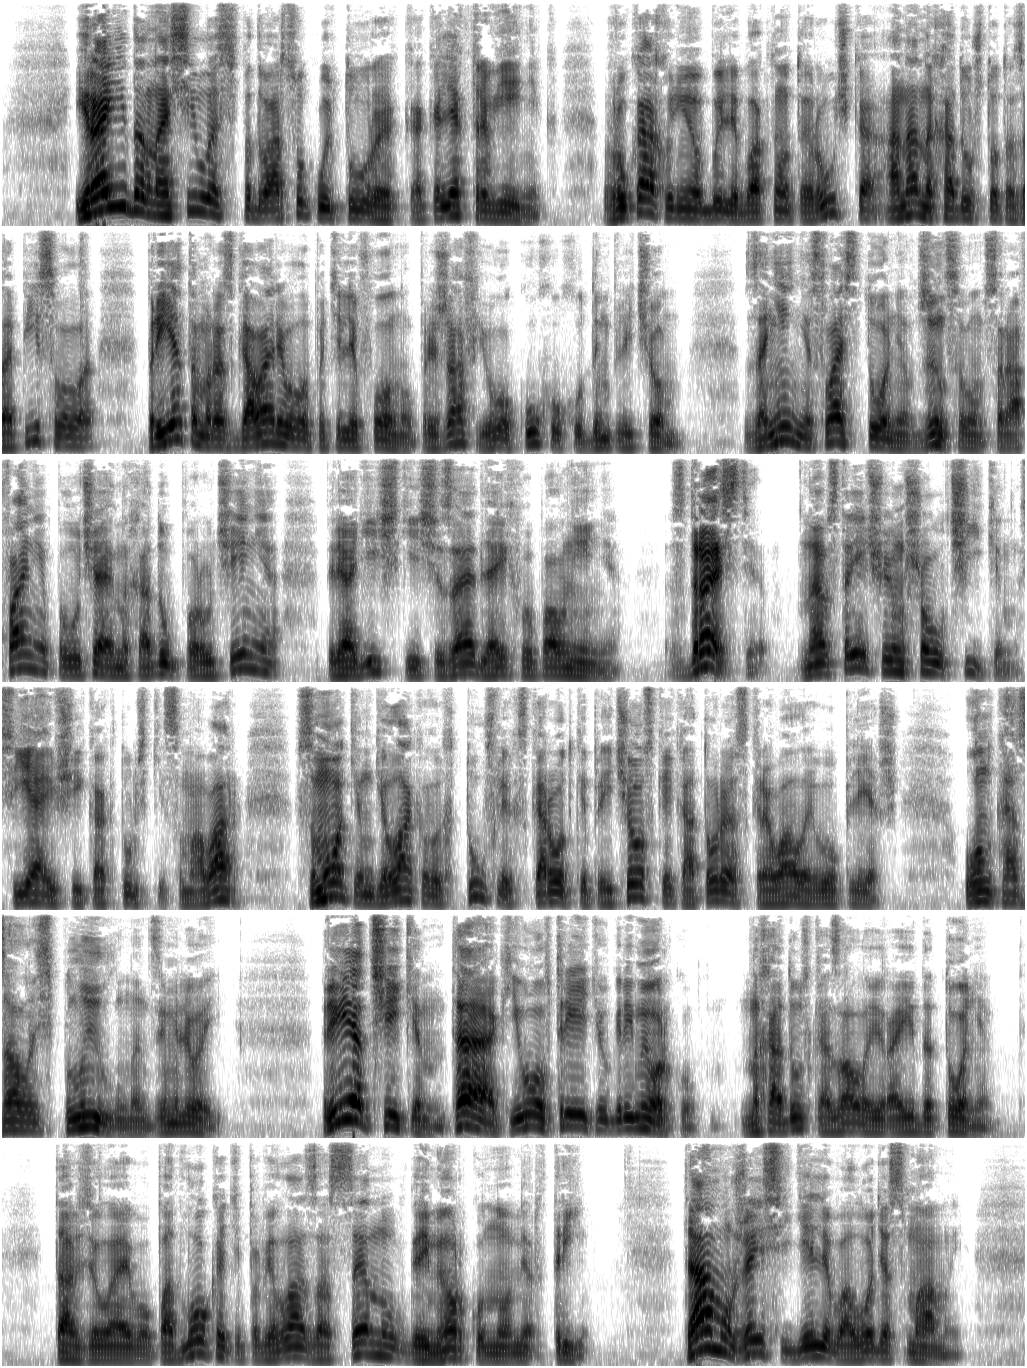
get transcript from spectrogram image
Ираида носилась по дворцу культуры, как электровеник. В руках у нее были блокнот и ручка, она на ходу что-то записывала, при этом разговаривала по телефону, прижав его к уху худым плечом. За ней неслась Тоня в джинсовом сарафане, получая на ходу поручения, периодически исчезая для их выполнения. «Здрасте!» Навстречу им шел Чикин, сияющий, как тульский самовар, в смокинге, лаковых туфлях с короткой прической, которая скрывала его плешь. Он, казалось, плыл над землей. «Привет, Чикин! Так, его в третью гримерку!» На ходу сказала Ираида Тоня. Та взяла его под локоть и повела за сцену в гримерку номер три. Там уже сидели Володя с мамой.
